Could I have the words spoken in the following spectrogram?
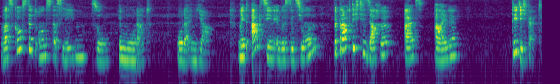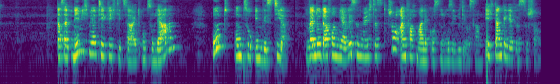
Was kostet uns das Leben so im Monat oder im Jahr? Mit Aktieninvestitionen betrachte ich die Sache als eine Tätigkeit. Deshalb nehme ich mir täglich die Zeit, um zu lernen und um zu investieren. Wenn du davon mehr wissen möchtest, schau einfach meine kostenlose Videos an. Ich danke dir fürs Zuschauen.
